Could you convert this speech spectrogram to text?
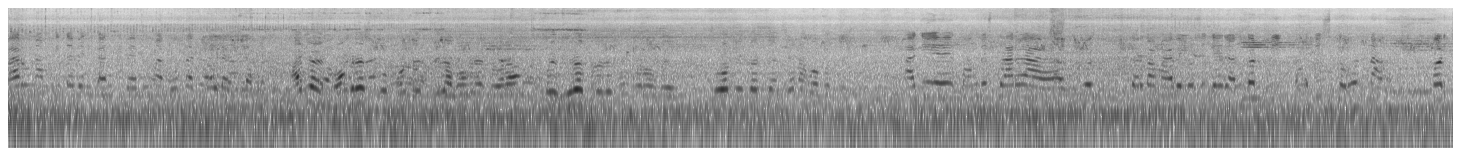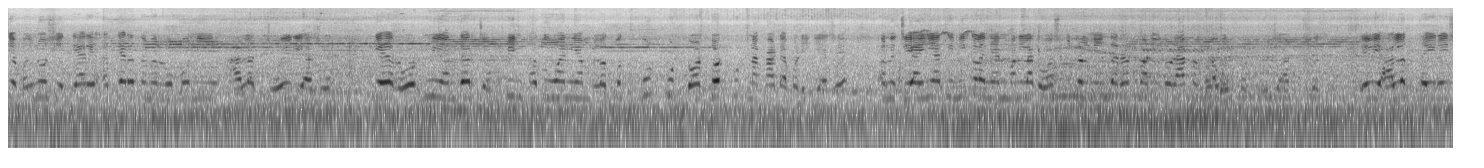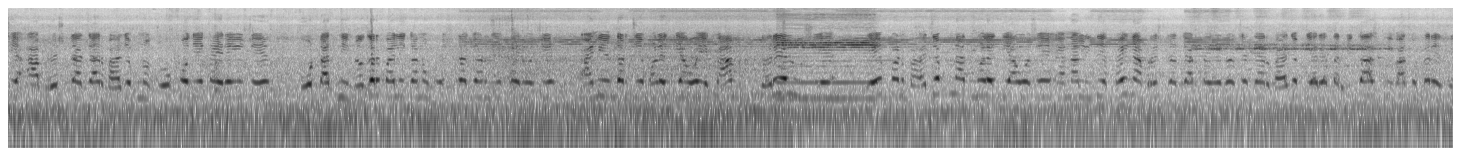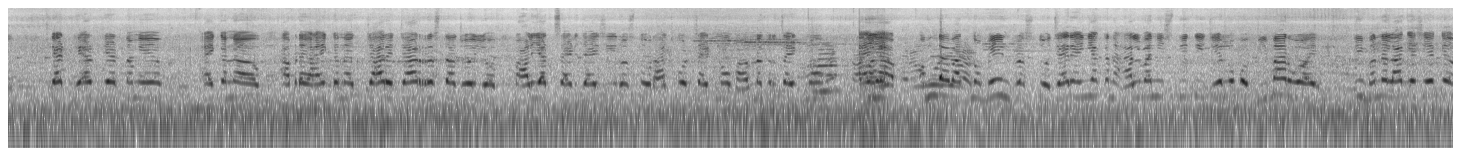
મારું નામ ગીતાબેન કાંતિભાઈ પરમાર બોટાદ જિલ્લા આજે કોંગ્રેસ બોટાદ જિલ્લા કોંગ્રેસ દ્વારા કોઈ વિરોધ પ્રદર્શન કરવામાં આવ્યું? શું હકીકત છે? શેના બાબતે આજે કોંગ્રેસ દ્વારા વિરોધ કરવામાં આવેલો છે જ્યારે અંદરથી બાવીસ કરોડના ખર્ચે બન્યો છે, ત્યારે અત્યારે તમે લોકોની હાલત જોઈ રહ્યા છો કે રોડની અંદર જમ્પિંગ થતું હોવાની આમ લગભગ ફૂટ ફૂટ, દોઢ દોઢ ફૂટના કાંટા પડી ગયા છે અને જે અહીંયાથી નીકળે ને એને મને લાગે હોસ્પિટલની અંદર અઠવાડિયું તો દાખલ જવું જ પડતું છે આ. એવી હાલત થઈ રહી છે, આ ભ્રષ્ટાચાર ભાજપનો ચોખ્ખો દેખાઈ રહ્યો છે, બોટાદની નગરપાલિકાનો ભ્રષ્ટાચાર દેખાઈ રહ્યો છે, આની અંદર જે મળે ત્યાં હોય એ કામ કરેલું છે એ પણ ભાજપના જ મળે ત્યાં છે. એના લીધે થઈને ભ્રષ્ટાચાર થઈ રહ્યો છે. ત્યારે ભાજપ જ્યારે અત્યારે વિકાસની વાતો કરે છે, ત્યારે ઠેર ઠેર તમે આઈકન આપણે આઈકન ચારે ચાર રસ્તા જોઈ લો. પાળિયાદ સાઈડ જાય છે રસ્તો, રાજકોટ સાઈડનો ભાવનગર સાઈડનો અહીંયા અમદાવાદનો મેઇન રસ્તો. જ્યારે અહીંયા કને હાલવાની સ્થિતિ, જે લોકો બીમાર હોય, એ મને લાગે છે કે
